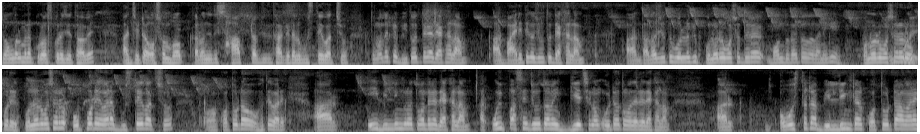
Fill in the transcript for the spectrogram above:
জঙ্গল মানে ক্রস করে যেতে হবে। আর যেটা অসম্ভব কারণ যদি সাপ টাপ যদি থাকে তাহলে বুঝতেই পারছ। তোমাদেরকে ভিতর থেকে দেখালাম আর বাইরে থেকে যেহেতু দেখালাম আর দাদা যেহেতু বলল কি পনেরো বছর ধরে বন্ধ তাই তো দাদা নাকি? পনেরো বছরের ওপরে পনেরো বছরের ওপরে মানে বুঝতেই পারছ আহ, কতটা হতে পারে। আর এই বিল্ডিংগুলো তোমাদেরকে দেখালাম আর ওই পাশে যেহেতু আমি গিয়েছিলাম ওইটাও তোমাদেরকে দেখালাম। আর অবস্থাটা বিল্ডিংটার কতটা মানে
